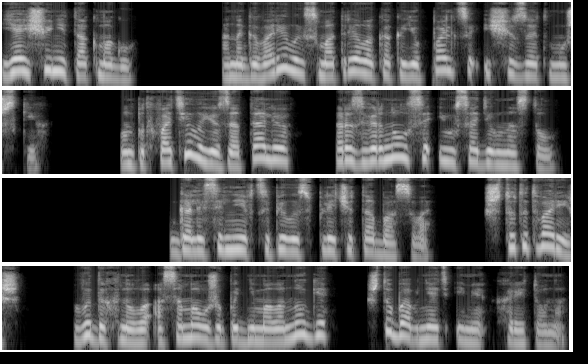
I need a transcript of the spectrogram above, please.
Я еще не так могу». Она говорила и смотрела, как ее пальцы исчезают в мужских. Он подхватил ее за талию, развернулся и усадил на стол. Галя сильнее вцепилась в плечи Табасова. «Что ты творишь?» Выдохнула, а сама уже поднимала ноги, чтобы обнять ими Харитона.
